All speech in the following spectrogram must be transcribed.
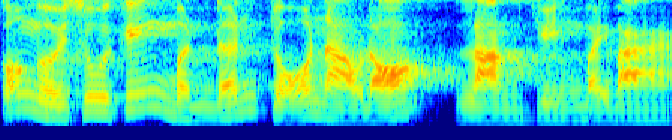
có người xui khiến mình đến chỗ nào đó làm chuyện bậy bạ.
